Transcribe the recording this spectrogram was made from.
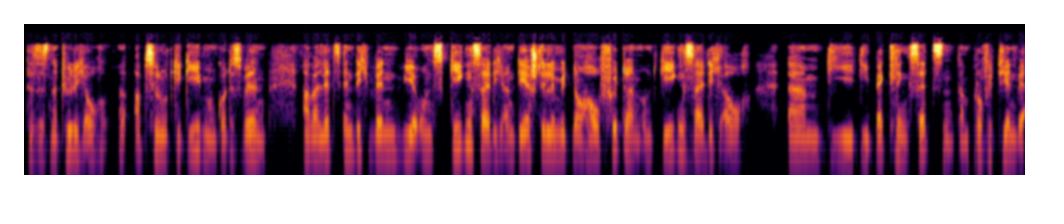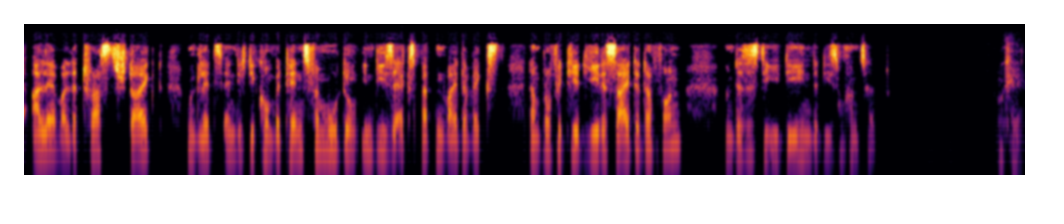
das ist natürlich auch äh, absolut gegeben, um Gottes Willen. Aber letztendlich, wenn wir uns gegenseitig an der Stelle mit Know-how füttern und gegenseitig auch ähm, die, die Backlinks setzen, dann profitieren wir alle, weil der Trust steigt und letztendlich die Kompetenzvermutung in diese Experten weiter wächst. Dann profitiert jede Seite davon und das ist die Idee hinter diesem Konzept. Okay,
